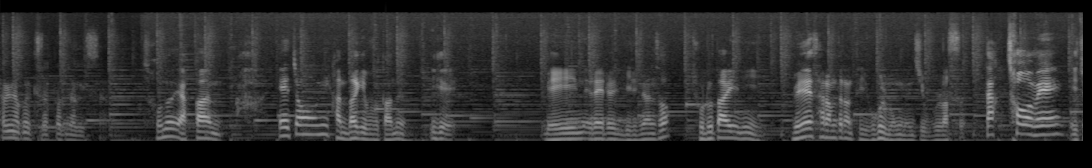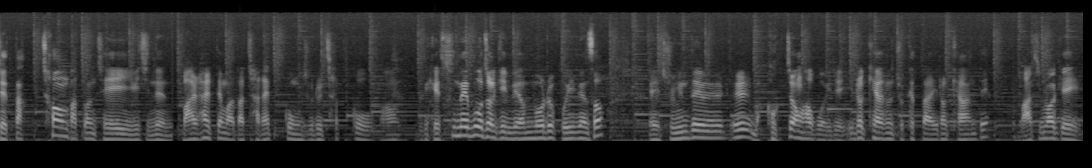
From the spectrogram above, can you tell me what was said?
설명을 드렸던 적이 있어요. 저는 약간 하, 애정이 간다기보다는 이게 메인 의뢰를 밀면서 조르다인이 왜 사람들한테 욕을 먹는지 몰랐어요. 딱 처음에 이제 딱 처음 봤던 제 이미지는 말할 때마다 자렛 공주를 찾고 막 이렇게 순애보적인 면모를 보이면서 네, 주민들을 막 걱정하고 이제 이렇게 하면 좋겠다 이렇게 하는데 마지막에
